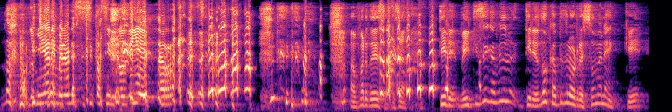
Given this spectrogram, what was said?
Dos Porque mi capítulos. anime lo necesita 110. Aparte de eso, o sea, tiene 26 capítulos, tiene dos capítulos resúmenes que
